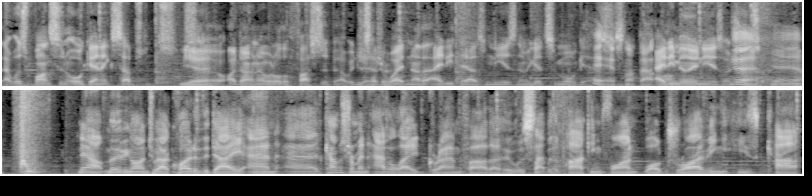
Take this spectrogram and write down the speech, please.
that was once an organic substance. Yeah. So I don't know what all the fuss is about. We just Yeah, have true. to wait another 80,000 years and then we get some more gas. yeah, it's not that 80 long. million years, I should Yeah, say. yeah, yeah. Now, moving on to our quote of the day, and uh, it comes from an Adelaide grandfather who was slapped with a parking fine while driving his car.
